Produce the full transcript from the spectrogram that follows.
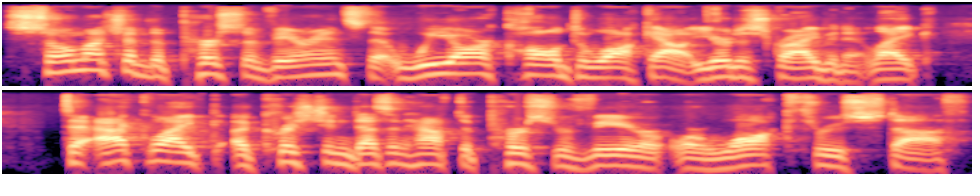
so much of the perseverance that we are called to walk out you're describing it like to act like a christian doesn't have to persevere or walk through stuff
